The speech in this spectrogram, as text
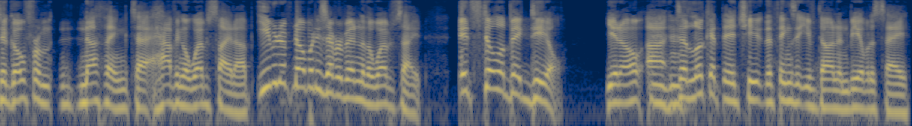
to go from nothing to having a website up, even if nobody's ever been to the website, it's still a big deal. You know, uh, to look at the achieve the things that you've done and be able to say,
